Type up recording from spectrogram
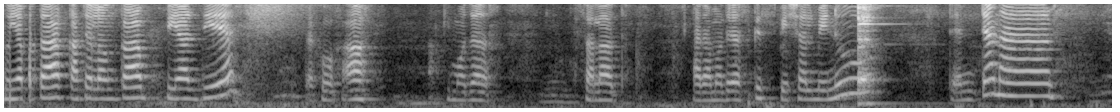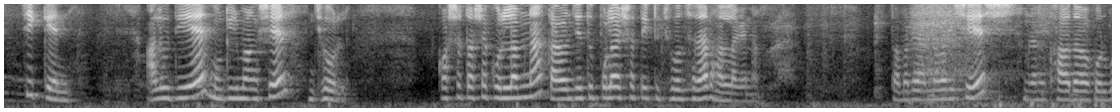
ধনিয়া পাতা কাঁচা লঙ্কা পেঁয়াজ দিয়ে। দেখো আহ কি মজা। সালাদ। আর আমাদের আজকে স্পেশাল মেনু টেনটানা চিকেন আলু দিয়ে মুরগির মাংসের ঝোল। কষা টসা করলাম না, কারণ যেহেতু পোলাওয়ের সাথে একটু ঝোল ছাড়া ভালো লাগে না। তো আমাদের রান্নাবাড়ি শেষ, আমরা এখন খাওয়া দাওয়া করব।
